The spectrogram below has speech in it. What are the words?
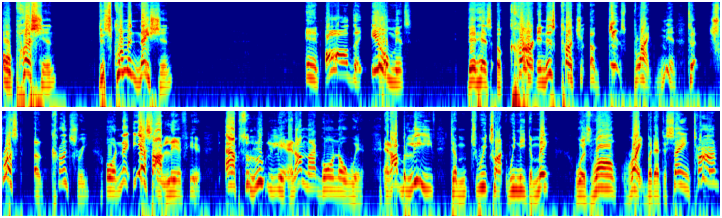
oppression, discrimination, and all the ailments that has occurred in this country against black men to trust a country or a nation. Yes, I live here. Absolutely live, and I'm not going nowhere. And I believe to we try we need to make what's wrong right, but at the same time,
